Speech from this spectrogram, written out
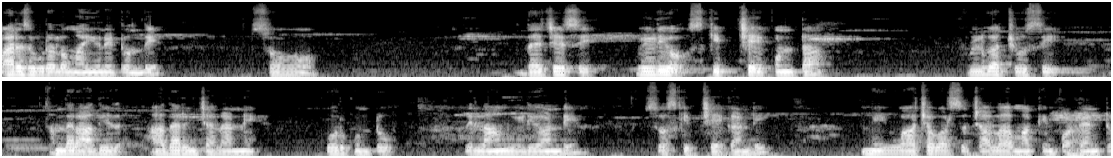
వారసగూడలో మా యూనిట్ ఉంది. సో దయచేసి వీడియో స్కిప్ చేయకుండా ఫుల్గా చూసి అందరు ఆది ఆదరించాలని కోరుకుంటూ ఇది లాంగ్ వీడియో అండి. సో స్కిప్ చేయకండి. మీ వాచ్ అవర్స్ చాలా మాకు ఇంపార్టెంట్.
